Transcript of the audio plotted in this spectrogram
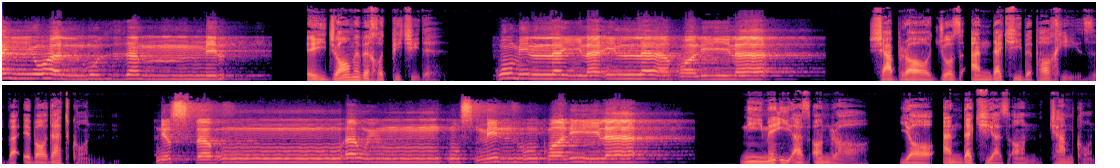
أيها المزمل. ای جام به خود پیچیده. قم الليل إلا قليلا. شب را جز اندکی به پاخیز و عبادت کن. نصفه أو انقص منه قليلا نیمه ای از آن را یا اندکی از آن کم کن.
